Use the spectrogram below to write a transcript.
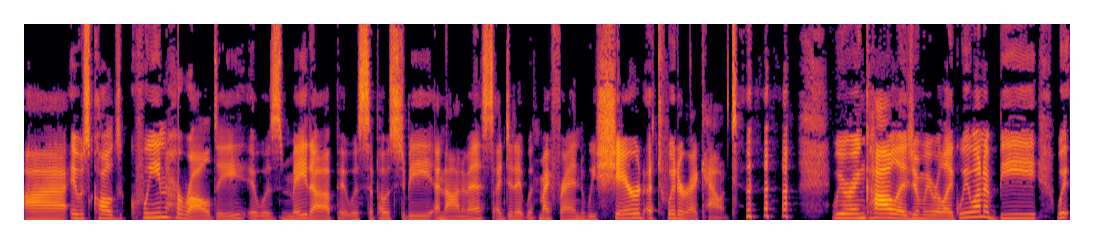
Uh, it was called Queen Heraldi. It was made up. It was supposed to be anonymous. I did it with my friend. We shared a Twitter account. we were in college and we were like, we want to be. We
